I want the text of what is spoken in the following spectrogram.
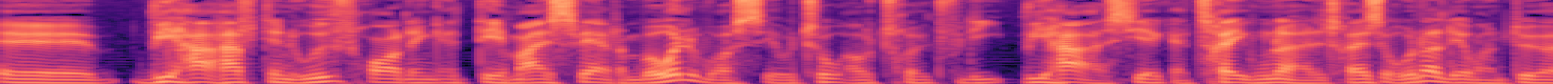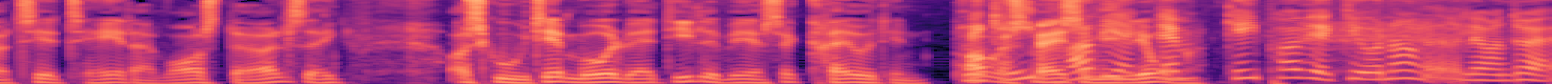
Øh, vi har haft en udfordring, at det er meget svært at måle vores CO2-aftryk, fordi vi har cirka 350 underleverandører til et teater af vores størrelse, ikke? Og skulle til at måle, hvad de leverer, så kræver det en pongers masse millioner. Dem? Kan I påvirke de underleverandører?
